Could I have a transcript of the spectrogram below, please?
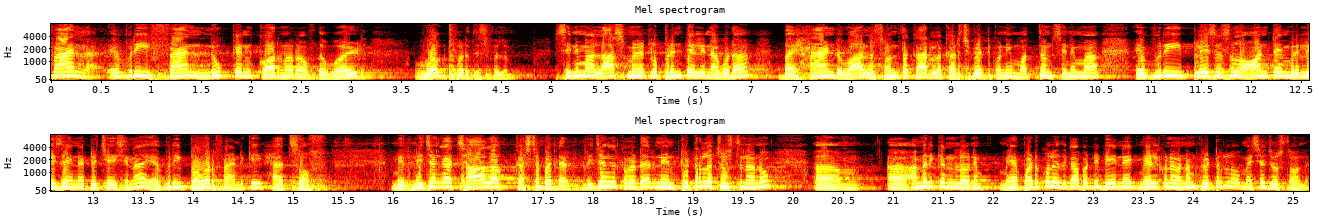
fan every fan nook and corner of the world worked for this film సినిమా లాస్ట్ మినిట్లో ప్రింట్ వెళ్ళినా కూడా బై హ్యాండ్ వాళ్ళ సొంత కార్లో ఖర్చు పెట్టుకొని మొత్తం సినిమా ఎవ్రీ ప్లేసెస్లో ఆన్ టైం రిలీజ్ అయినట్టు చేసిన ఎవ్రీ పవర్ ఫ్యాన్కి హ్యాట్స్ ఆఫ్ మీరు నిజంగా చాలా కష్టపడ్డారు. నిజంగా పడ్డారు నేను ట్విట్టర్లో చూస్తున్నాను. అమెరికన్లోనే మేము పడుకోలేదు కాబట్టి డే నైట్ మేల్కొనే ఉన్నాం. ట్విట్టర్లో మెసేజ్ వస్తుంది.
